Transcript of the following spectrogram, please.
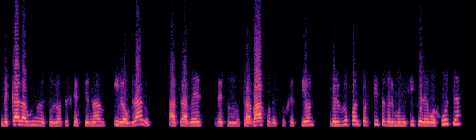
de cada uno de sus lotes gestionados y logrados a través de su trabajo, de su gestión, del grupo antorchista del municipio de Huejutla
